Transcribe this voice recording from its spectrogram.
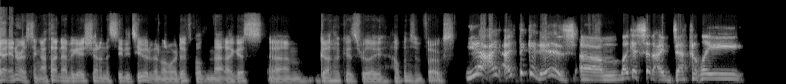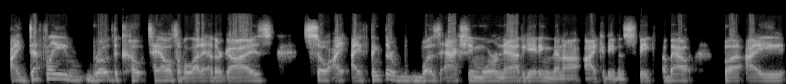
Yeah, interesting. I thought navigation on the CDT would have been a little more difficult than that. I guess um, Guthook is really helping some folks. Yeah, I, I think it is. Um, like I said, I definitely, I definitely rode the coattails of a lot of other guys. So I, I think there was actually more navigating than I, I could even speak about. But I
